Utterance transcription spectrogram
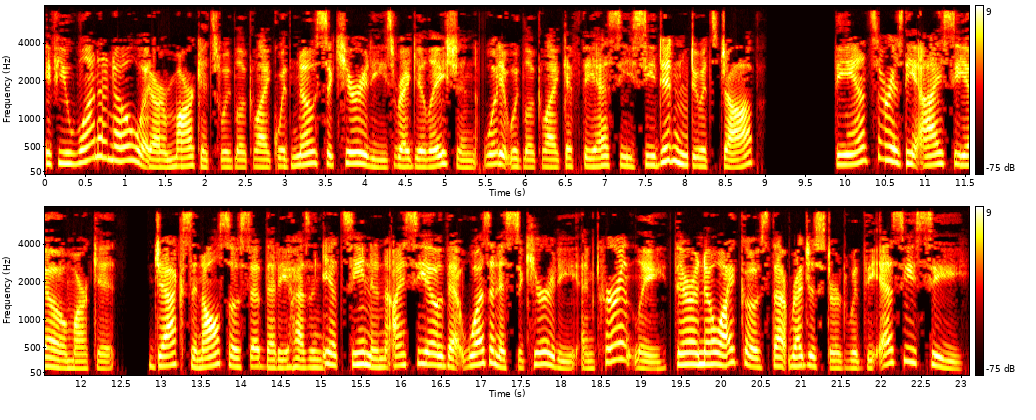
If you want to know what our markets would look like with no securities regulation, what it would look like if the SEC didn't do its job? The answer is the ICO market. Jackson also said that he hasn't yet seen an ICO that wasn't a security and currently, there are no ICOs that registered with the SEC.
